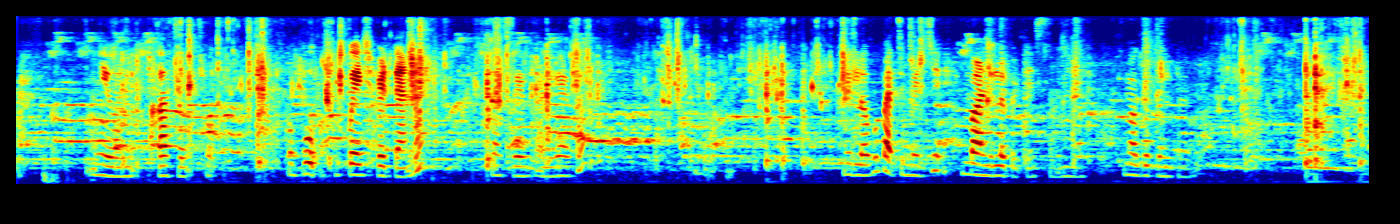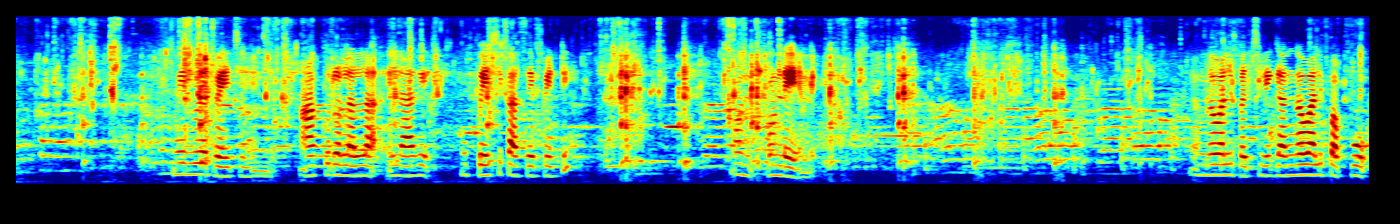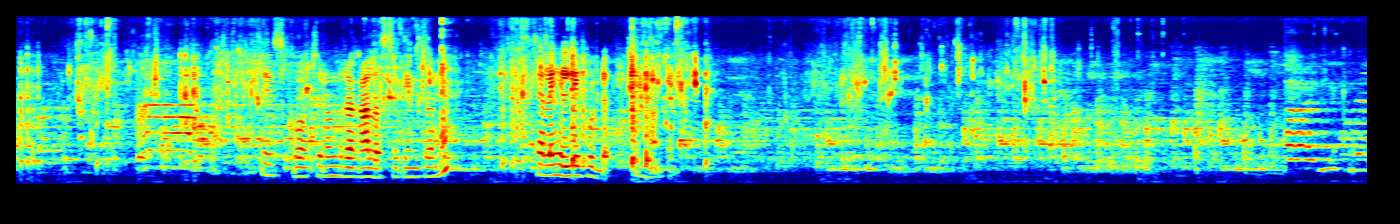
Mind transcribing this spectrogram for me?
ఇవన్నీ కాసేపు ఉప్పు ఉప్పు వేసి పెట్టాను. కాసేపు అడిగాక ఈలోపు పచ్చిమిర్చి బండిలో పెట్టేస్తాను. మగ్గుతుంటుంది. మీరు కూడా ట్రై చేయండి. ఆకుకూరలల్లా ఇలాగే ఉప్పు వేసి కాసేపు పెట్టి వం- వండేయండి గంగవాలి పచ్చడి గంగవాలి పప్పు చేసుకోవచ్చు రెండు రకాలు వస్తాయి దీంతోనే చాలా హెల్దీ ఫుడ్. అన్నమాట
